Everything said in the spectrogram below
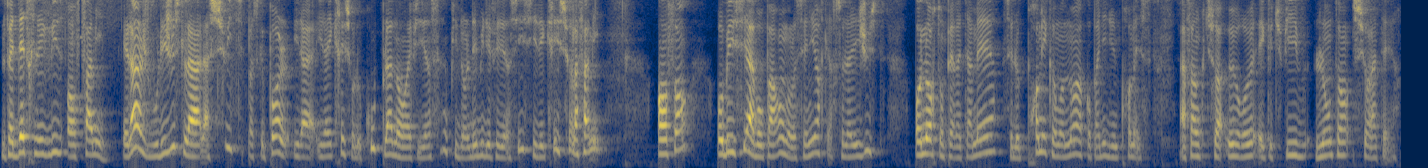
le fait d'être l'église en famille. Et là, je vous lis juste la, suite, parce que Paul, il a, il a, écrit sur le couple, là, dans Ephésiens 5, puis dans le début d'Ephésiens 6, il écrit sur la famille. Enfants, obéissez à vos parents dans le Seigneur, car cela est juste. Honore ton père et ta mère, c'est le premier commandement accompagné d'une promesse, afin que tu sois heureux et que tu vives longtemps sur la terre.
